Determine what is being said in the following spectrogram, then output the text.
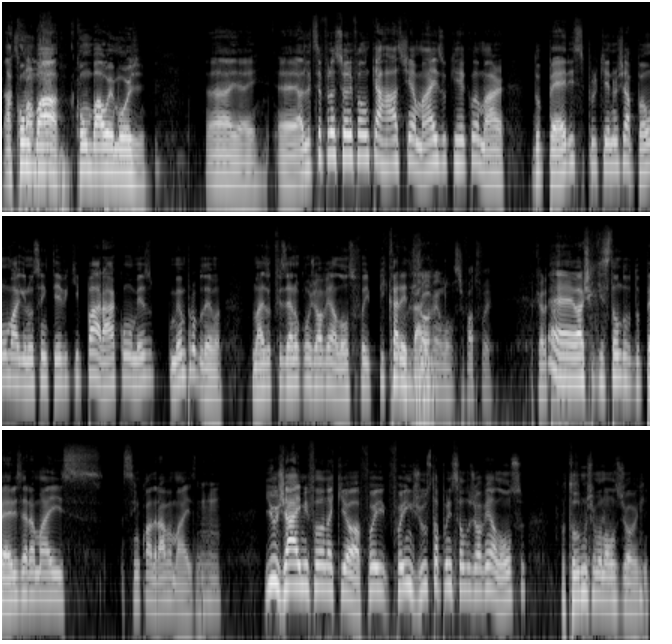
a combar, combar o emoji. Ai, ai. É, a Letícia Francione falando que a Haas tinha mais o que reclamar do Pérez, porque no Japão o Magnussen teve que parar com o mesmo, o mesmo problema. Mas o que fizeram com o jovem Alonso foi o picaretagem. jovem Alonso, de fato foi. Picaretagem. É, eu acho que a questão do, do Pérez era mais. se enquadrava mais, né? Uhum. E o Jaime falando aqui, ó, foi, foi injusta a punição do jovem Alonso. Todo mundo chamando Alonso de jovem aqui.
